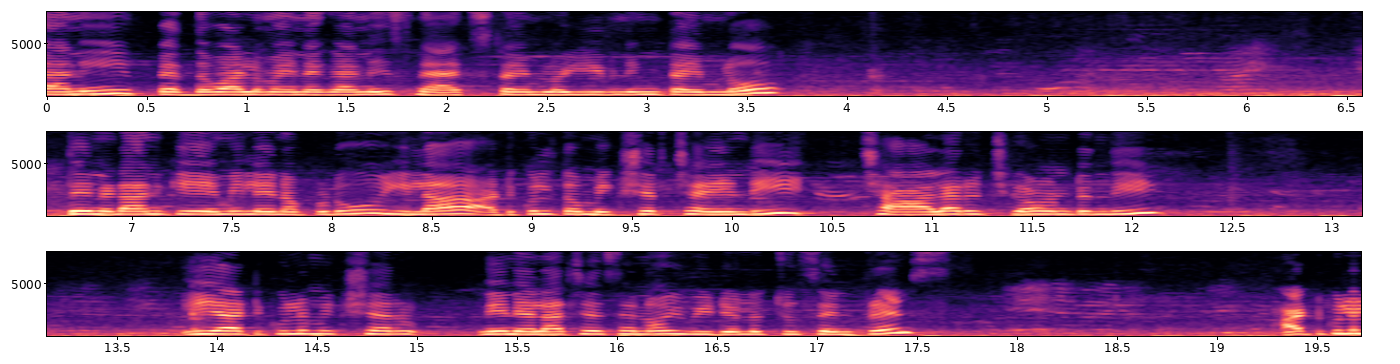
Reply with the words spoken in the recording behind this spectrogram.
కానీ పెద్దవాళ్ళమైనా కానీ స్నాక్స్ టైంలో ఈవినింగ్ టైంలో తినడానికి ఏమీ లేనప్పుడు ఇలా అటుకులతో మిక్చర్ చేయండి. చాలా రుచిగా ఉంటుంది. ఈ అటుకుల మిక్చర్ నేను ఎలా చేశానో ఈ వీడియోలో చూసాను ఫ్రెండ్స్. అటుకుల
